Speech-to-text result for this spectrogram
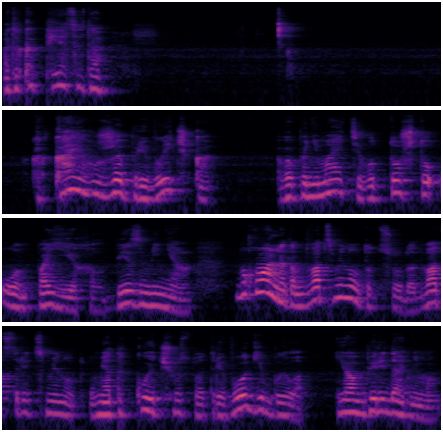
Это капец, это... Какая уже привычка вы понимаете, вот то, что он поехал без меня, буквально там 20 минут отсюда, 20-30 минут, у меня такое чувство тревоги было, я вам передать не могу.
